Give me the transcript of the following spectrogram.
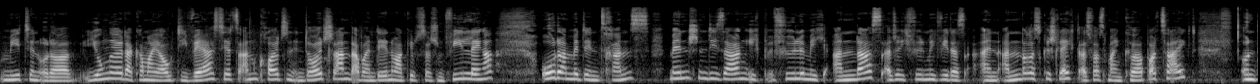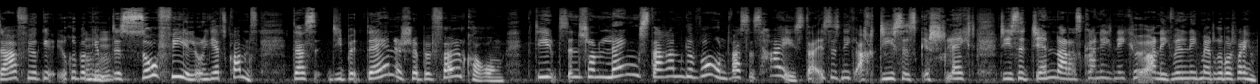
Mädchen oder Junge. Da kann man ja auch divers jetzt ankreuzen in Deutschland, aber in Dänemark gibt es das schon viel länger. Oder mit den Trans-Menschen, die sagen, ich fühle mich anders, also ich fühle mich wie das ein anderes Geschlecht, als was mein Körper zeigt. Und dafür ge- darüber gibt es so viel. Und jetzt kommt's, dass die dänische Bevölkerung, die sind schon längst daran gewohnt, was es heißt. Da ist es nicht, ach, dieses Geschlecht, diese Gender, das kann ich nicht hören, ich will nicht mehr drüber sprechen.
